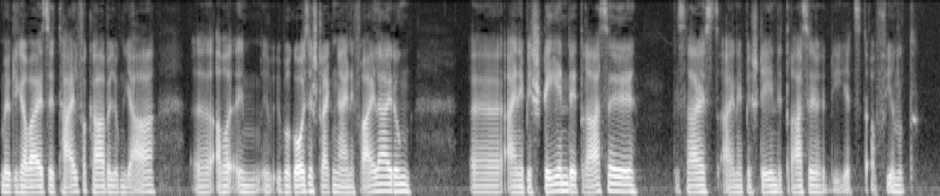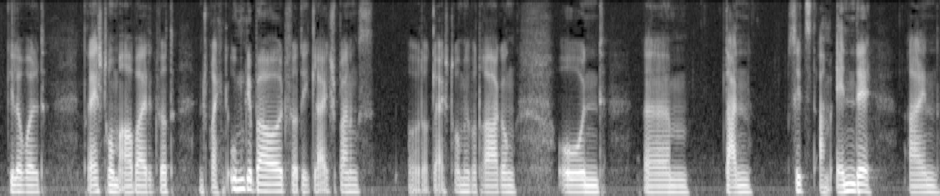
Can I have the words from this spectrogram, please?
möglicherweise Teilverkabelung, ja, äh, aber im, über große Strecken eine Freileitung, äh, eine bestehende Trasse, das heißt eine bestehende Trasse, die jetzt auf 400 Kilovolt Drehstrom arbeitet, wird entsprechend umgebaut für die Gleichspannungs- oder Gleichstromübertragung und ähm, dann sitzt am Ende ein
